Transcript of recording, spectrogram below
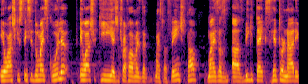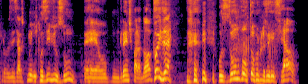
Eu acho que isso tem sido uma escolha. Eu acho que a gente vai falar mais, da- mais pra frente e tal. Mas as, as Big Techs retornarem para presencial, inclusive o Zoom, é um grande paradoxo. Pois é. o Zoom voltou pro presencial,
